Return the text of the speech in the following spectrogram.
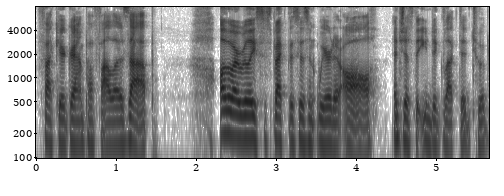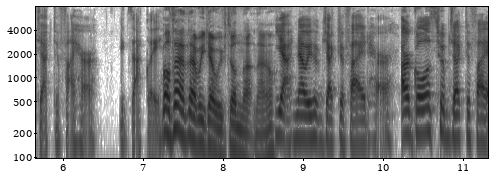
fuck your grandpa follows up. Although I really suspect this isn't weird at all, and just that you neglected to objectify her. Exactly. Well, there, there we go. We've done that now. Yeah, now we've objectified her. Our goal is to objectify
